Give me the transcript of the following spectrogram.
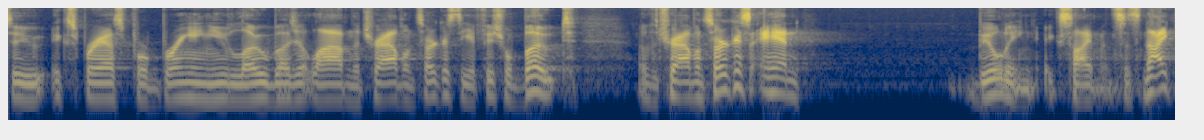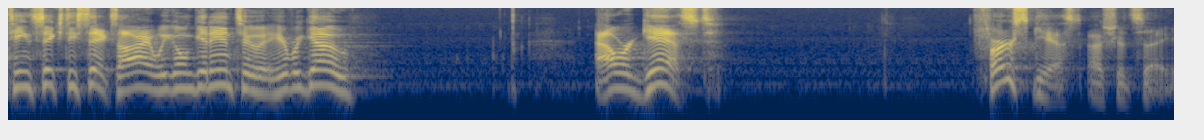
to Express for bringing you low budget live in the Traveling Circus, the official boat of the Traveling Circus, and building excitement since 1966. All right, we're going to get into it. Here we go. Our guest, first guest, I should say,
